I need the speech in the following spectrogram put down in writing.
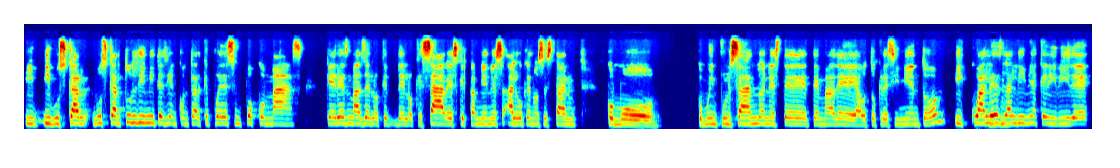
y, buscar, buscar tus límites y encontrar que puedes un poco más, que eres más de lo que, de lo que sabes, que también es algo que nos están como, como impulsando en este tema de autocrecimiento. ¿Y cuál es la línea que divide?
